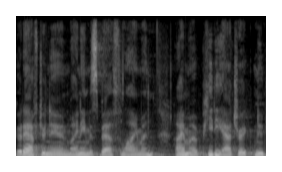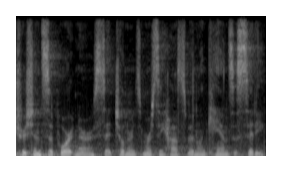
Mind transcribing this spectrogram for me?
Good afternoon. My name is Beth Lyman. I'm a pediatric nutrition support nurse at Children's Mercy Hospital in Kansas City.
